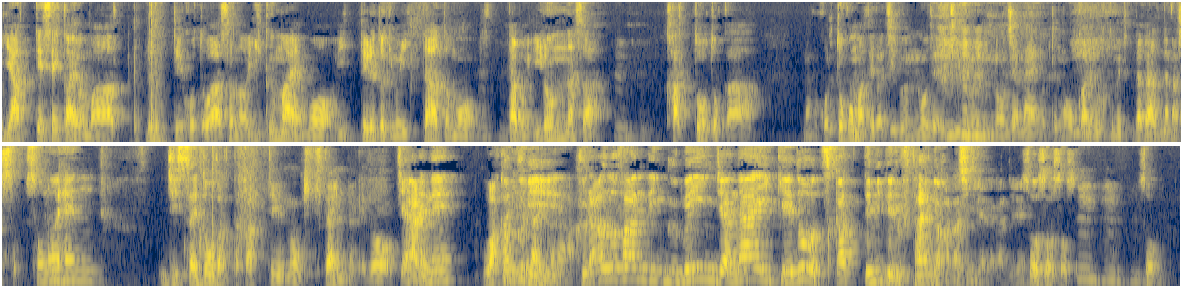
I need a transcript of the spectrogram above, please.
やって世界を回るっていうことは、その行く前も、行ってる時も行った後も、多分いろんなさ、葛藤とか、なんかこれどこまでが自分ので自分のじゃないのって、まあお金も含めて。だから、なんかそその辺、実際どうだったかっていうのを聞きたいんだけど、じゃああれね。わかりづらいから。クラウドファンディングメインじゃないけど、使ってみてる二人の話みたいな感じね。そうそうそうそう。うんうんうんそう。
